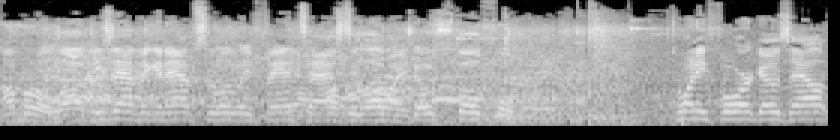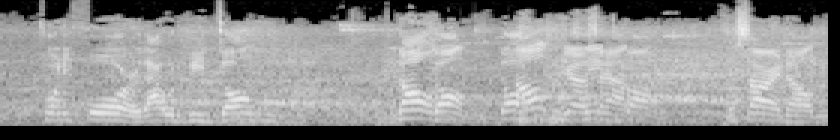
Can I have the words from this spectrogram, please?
Number 11. He's having an absolutely fantastic Number 11, point. Joe Stoffel. 24 goes out. 24. That would be Dalton. Dalton. Dalton. Dalton, His goes out. Dalton. We're sorry, Dalton.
